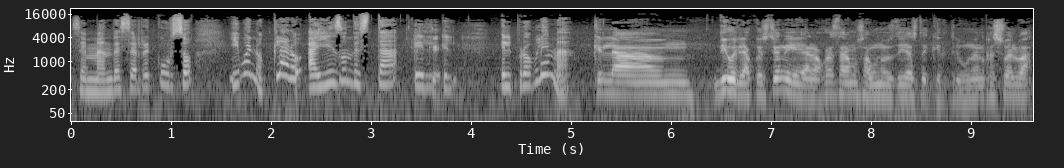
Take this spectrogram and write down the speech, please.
se manda ese recurso y bueno, claro, ahí es donde está el, el, problema. Que la, mm, digo, y la cuestión, y a lo mejor estaremos a unos días de que el tribunal resuelva,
